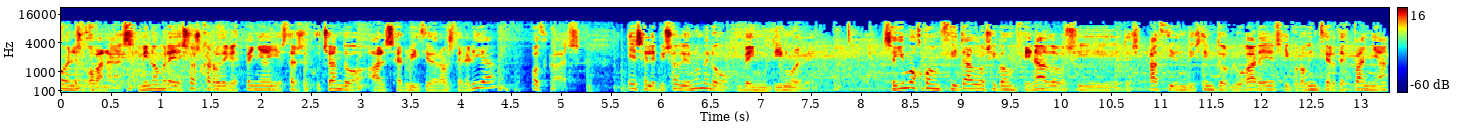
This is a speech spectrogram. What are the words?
¿Qué tal, jóvenes y jóvenes? Mi nombre es Óscar Rodríguez Peña y estás escuchando Al Servicio de la Hostelería Podcast. Es el episodio número 29. Seguimos confitados y confinados y despacio en distintos lugares y provincias de España,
